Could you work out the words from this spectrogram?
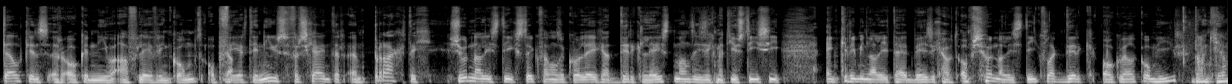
telkens er ook een nieuwe aflevering komt op VRT ja. Nieuws, verschijnt er een prachtig journalistiek stuk van onze collega Dirk Leestmans, die zich met justitie en criminaliteit bezighoudt op journalistiek vlak. Dirk, ook welkom hier. Dank je.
